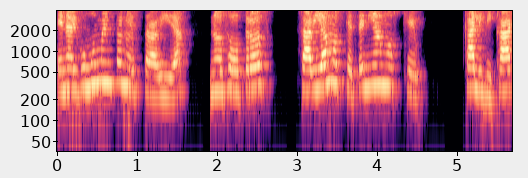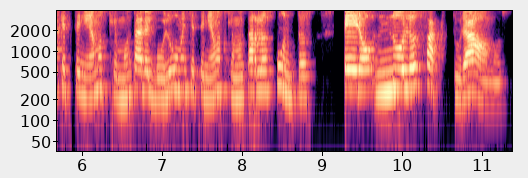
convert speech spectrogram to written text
en algún momento de nuestra vida nosotros sabíamos que teníamos que calificar, que teníamos que montar el volumen, que teníamos que montar los puntos, pero no los facturábamos.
